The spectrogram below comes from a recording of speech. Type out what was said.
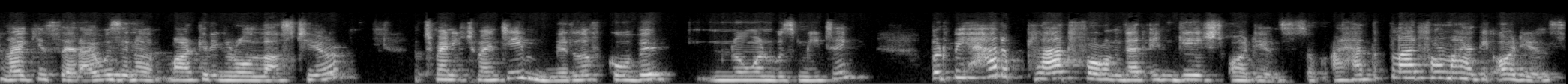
like you said, I was in a marketing role last year, 2020, middle of COVID, no one was meeting but we had a platform that engaged audience. So i had the platform i had the audience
